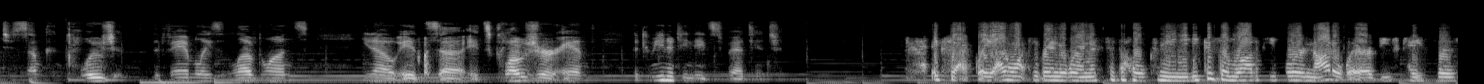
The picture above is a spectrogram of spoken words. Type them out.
to some conclusion. The families and loved ones, you know, it's it's closure, and the community needs to pay attention. Exactly. I want to bring awareness to the whole community because a lot of people are not aware of these cases.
